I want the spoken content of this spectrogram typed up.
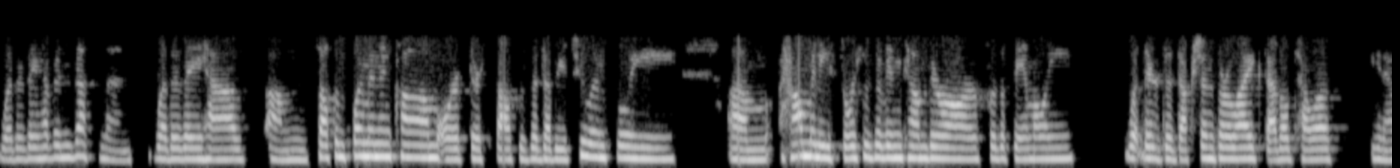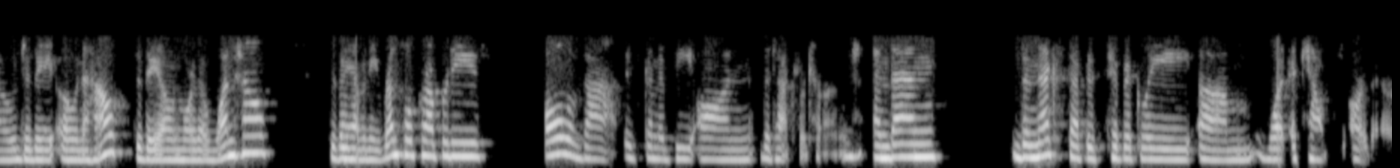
whether they have investments, whether they have um, self-employment income, or if their spouse is a W-2 employee, um, how many sources of income there are for the family, what their deductions are like. That'll tell us, you know, do they own a house? Do they own more than one house? Do they have any rental properties? All of that is going to be on the tax return. And then the next step is typically um, what accounts are there.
